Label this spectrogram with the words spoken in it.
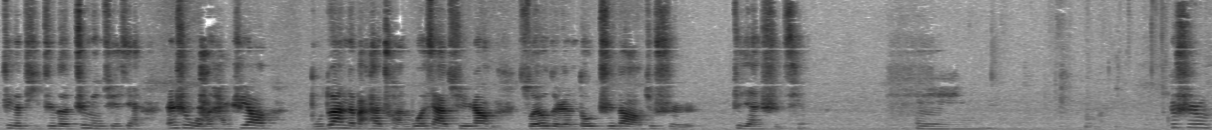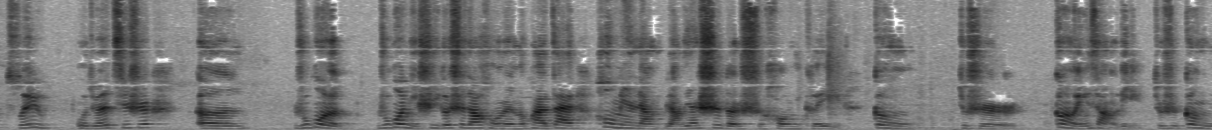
这个体制的致命缺陷，但是我们还是要不断的把它传播下去，让所有的人都知道，就是这件事情，嗯，就是所以我觉得其实，呃，如果。如果你是一个社交红人的话，在后面两两件事的时候，你可以更就是更有影响力，就是更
